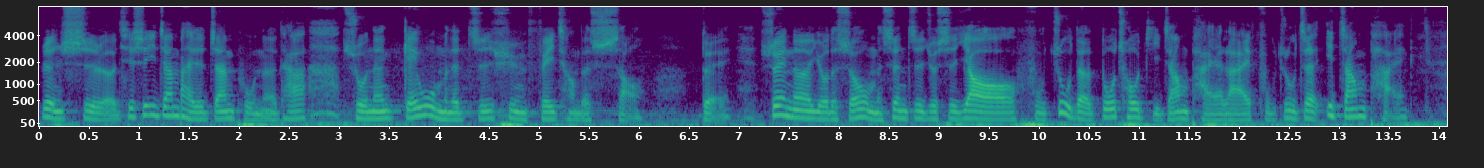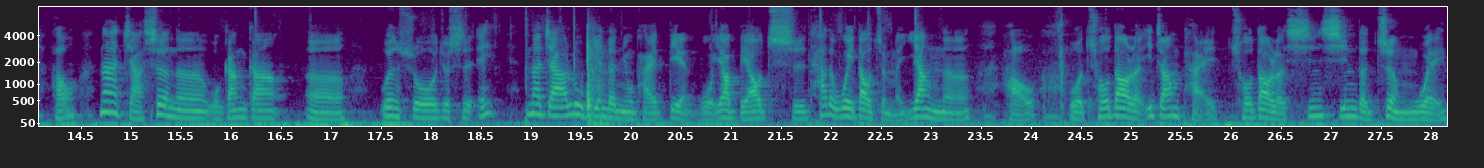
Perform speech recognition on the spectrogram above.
认识了。其实一张牌的占卜呢，它所能给我们的资讯非常的少。对，所以呢，有的时候我们甚至就是要辅助的多抽几张牌来辅助这一张牌。好，那假设呢，我刚刚呃问说，就是诶，那家路边的牛排店，我要不要吃？它的味道怎么样呢？好，我抽到了一张牌，抽到了星星的正位，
